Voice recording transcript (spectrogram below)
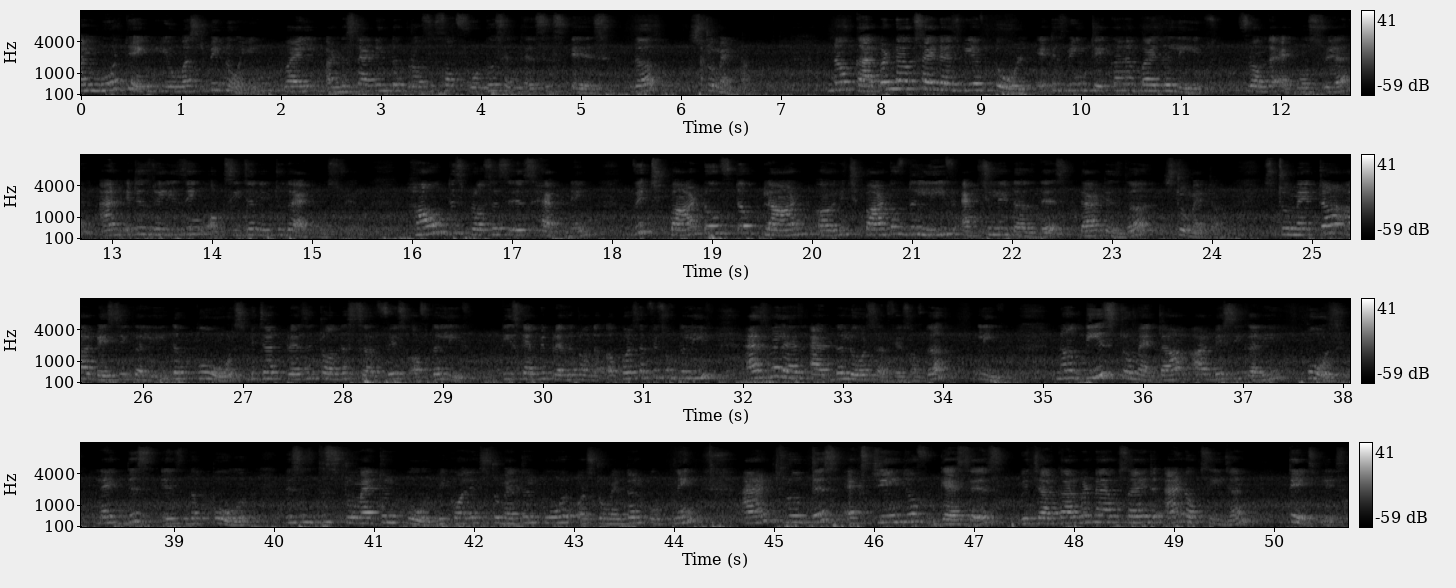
one more thing you must be knowing while understanding the process of photosynthesis is the stomata. Now carbon dioxide as we have told it is being taken up by the leaves from the atmosphere and it is releasing oxygen into the atmosphere. How this process is happening which part of the plant or which part of the leaf actually does this that is the stomata. Stomata are basically the pores which are present on the surface of the leaf. These can be present on the upper surface of the leaf as well as at the lower surface of the leaf. Now these stomata are basically pores. Like this is the pore. This is the stomatal pore. We call it stomatal pore or stomatal opening. And through this exchange of gases which are carbon dioxide and oxygen takes place.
